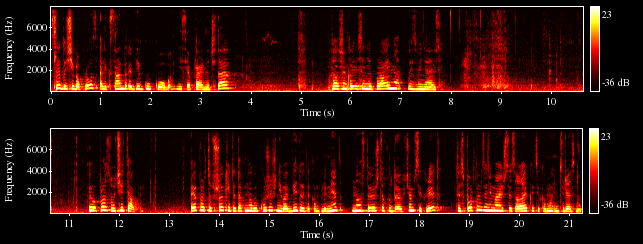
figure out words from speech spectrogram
Следующий вопрос Александра Вигукова, если я правильно читаю. Сашенька, если неправильно, извиняюсь. И вопрос звучит так. Я просто в шоке, ты так много кушаешь, не в обиду, это комплимент, но остаешься худой. В чем секрет? Ты спортом занимаешься, залайкайте, кому интересно.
